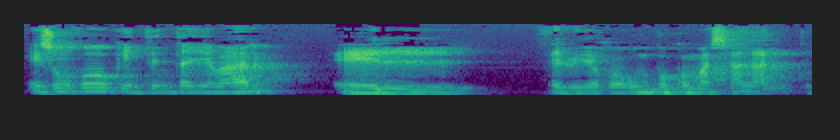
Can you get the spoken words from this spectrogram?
es un juego que intenta llevar el, el videojuego un poco más adelante.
